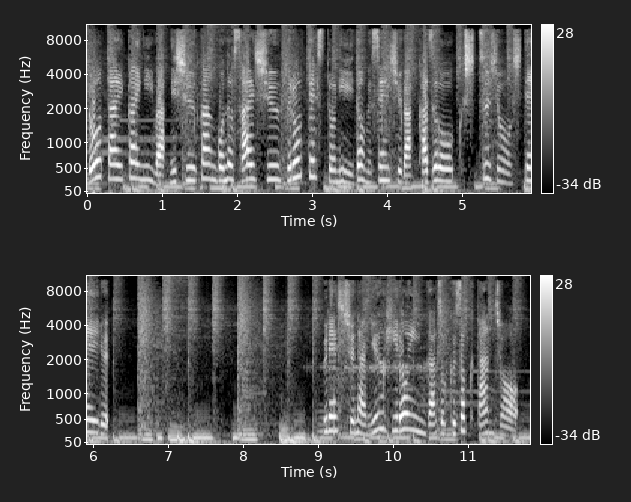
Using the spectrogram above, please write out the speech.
同大会には2週間後の最終プロテストに挑む選手が数多く出場している。フレッシュなニューヒロインが続々誕生。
